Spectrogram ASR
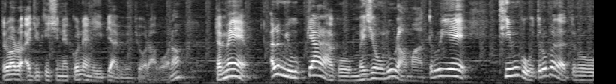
သူတို့ကတော့ educational content လေးပြပြီးပြောတာပေါ့နော် ဒါပေမဲ့အဲ့လိုမျိုးပြတာကိုမယုံလို့တောင်မှသူတို့ရဲ့ team ကိုသူတို့ဘက်ကသူတို့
